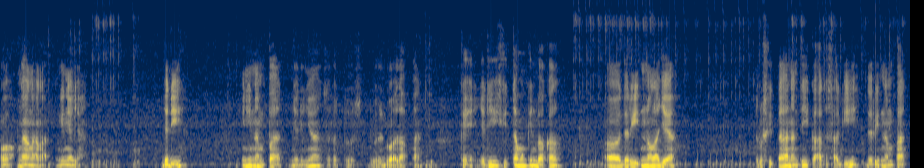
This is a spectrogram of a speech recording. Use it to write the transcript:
oh enggak enggak enggak. Gini aja. Jadi ini 64 jadinya 128 oke okay, kita mungkin bakal uh, dari 0 aja ya. Terus kita nanti ke atas lagi dari 64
